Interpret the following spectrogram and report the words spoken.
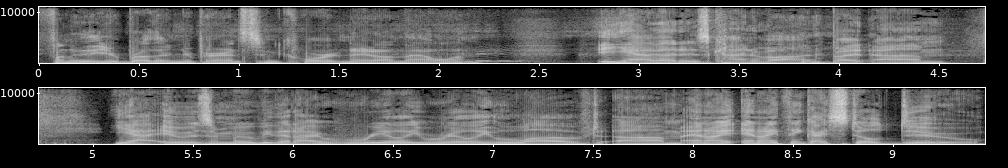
Funny that your brother and your parents didn't coordinate on that one. yeah, that is kind of odd, but um, yeah, it was a movie that I really, really loved, um, and I and I think I still do.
